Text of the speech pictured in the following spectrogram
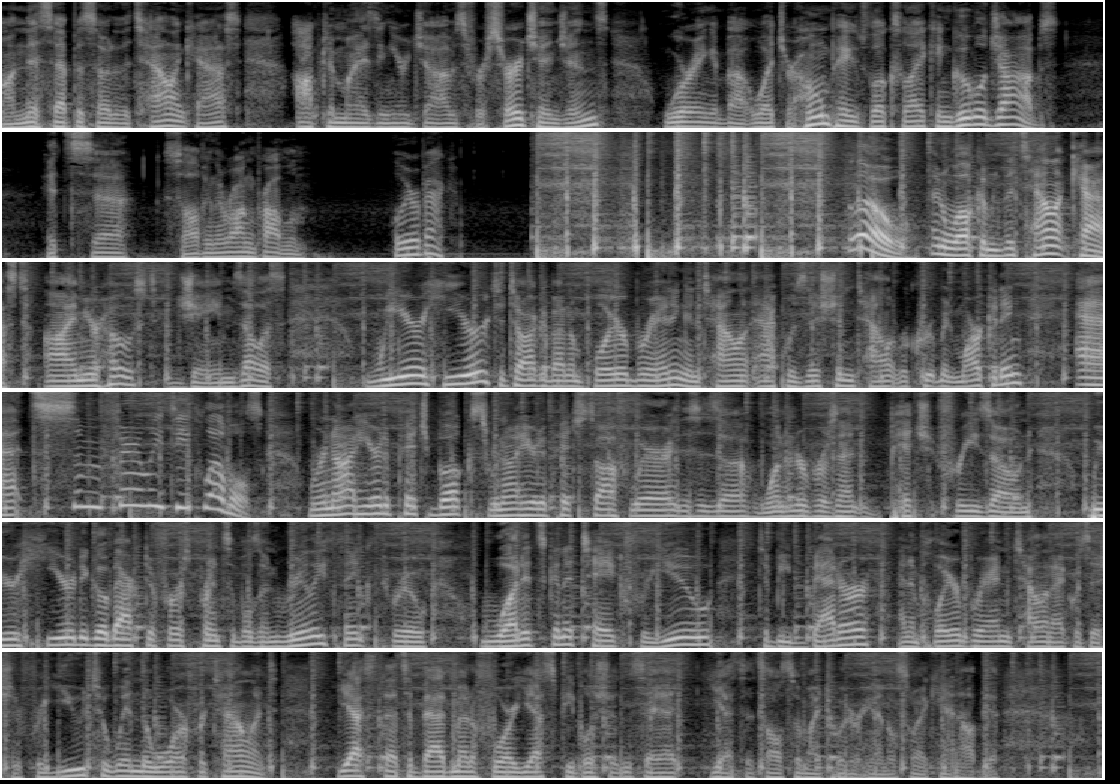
On this episode of the Talent Cast, optimizing your jobs for search engines, worrying about what your homepage looks like in Google Jobs. It's uh, solving the wrong problem. We'll be right back. Hello, and welcome to the Talent Cast. I'm your host, James Ellis. We're here to talk about employer branding and talent acquisition, talent recruitment marketing at some fairly deep levels. We're not here to pitch books, we're not here to pitch software. This is a 100% pitch free zone. We're here to go back to first principles and really think through what it's going to take for you to be better at employer brand and talent acquisition, for you to win the war for talent. Yes, that's a bad metaphor. Yes, people shouldn't say it. Yes, it's also my Twitter handle, so I can't help you.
